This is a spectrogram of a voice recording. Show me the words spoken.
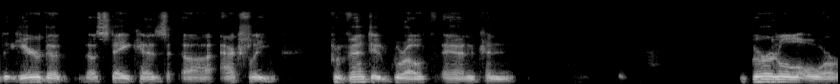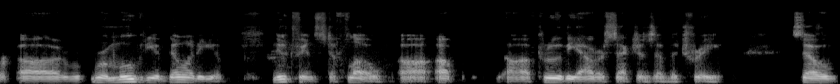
the, here the, the stake has uh, actually prevented growth and can girdle or uh, remove the ability of nutrients to flow uh, up uh, through the outer sections of the tree. So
